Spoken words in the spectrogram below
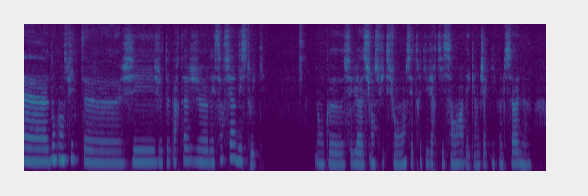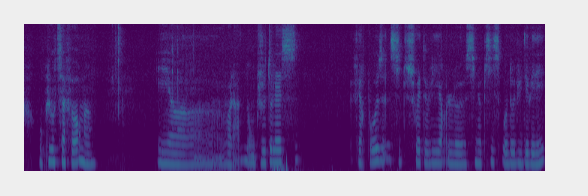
euh, donc ensuite, euh, je te partage les sorcières d'Eastwick. Donc c'est de la science-fiction, c'est très divertissant avec un Jack Nicholson au plus haut de sa forme. Et voilà, donc je te laisse faire pause si tu souhaites lire le synopsis au dos du DVD.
